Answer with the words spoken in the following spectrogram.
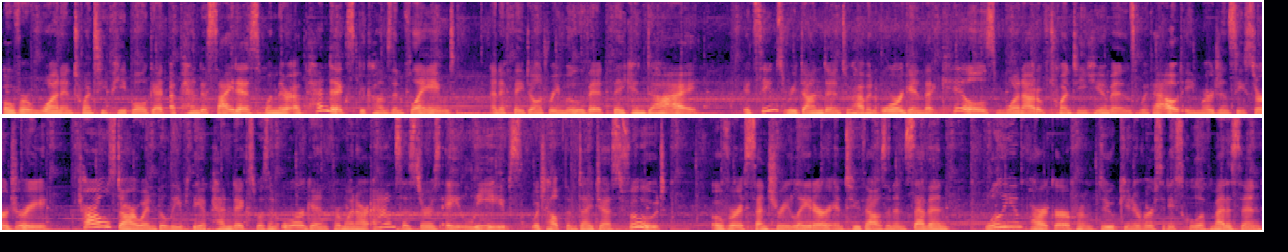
Over 1 in 20 people get appendicitis when their appendix becomes inflamed, and if they don't remove it, they can die. It seems redundant to have an organ that kills 1 out of 20 humans without emergency surgery. Charles Darwin believed the appendix was an organ from when our ancestors ate leaves, which helped them digest food. Over a century later, in 2007, William Parker from Duke University School of Medicine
